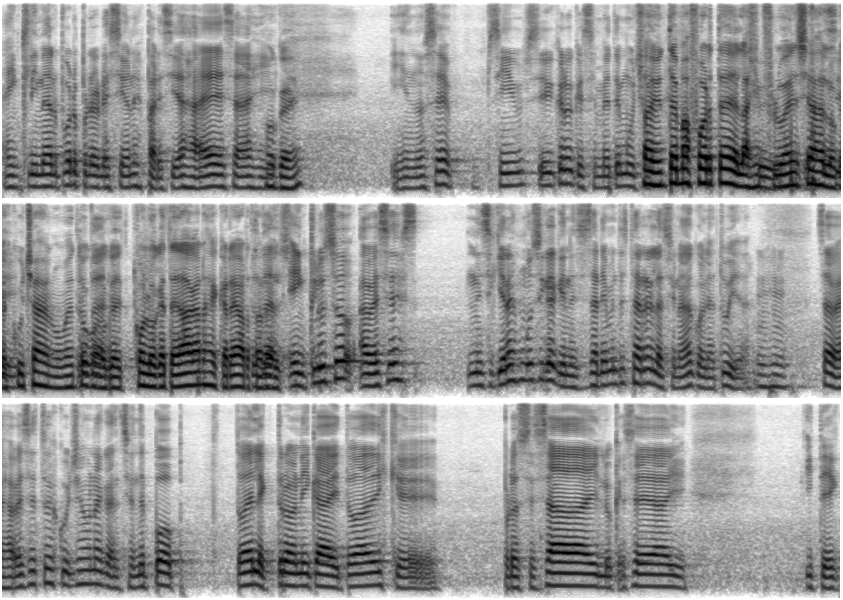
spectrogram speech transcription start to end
a inclinar por progresiones parecidas a esas. Y, Ok. y no sé, sí, sí creo que se mete O mucho. sea, hay un tema fuerte de las Sí, influencias de lo que sí, escuchas en el momento con lo, que, con lo que te da ganas de crear, Total. tal vez. E incluso a veces ni siquiera es música que necesariamente está relacionada con la tuya. Ujú. ¿Sabes? A veces tú escuchas una canción de pop, toda electrónica y toda disque procesada y lo que sea y, y te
